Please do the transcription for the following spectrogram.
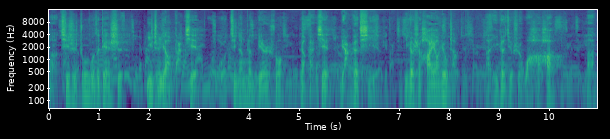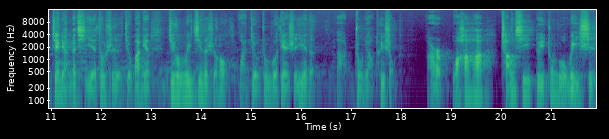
啊，其实中国的电视一直要感谢我，我经常跟别人说要感谢两个企业，一个是哈药六厂，啊，一个就是娃哈哈，啊，这两个企业都是九八年金融危机的时候挽救中国电视业的啊重要推手，而娃哈哈长期对中国卫视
